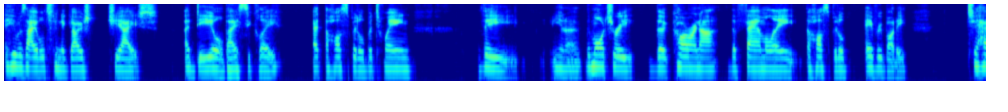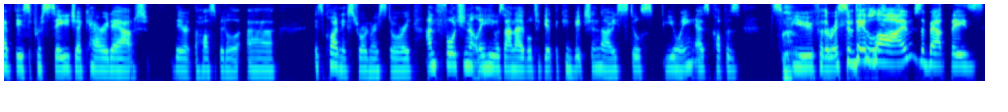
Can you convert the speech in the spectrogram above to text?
he was able to negotiate a deal basically at the hospital between the you know, the mortuary, the coroner, the family, the hospital, everybody to have this procedure carried out there at the hospital. Uh, it's quite an extraordinary story. Unfortunately, he was unable to get the conviction, though he's still spewing as coppers spew for the rest of their lives about these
